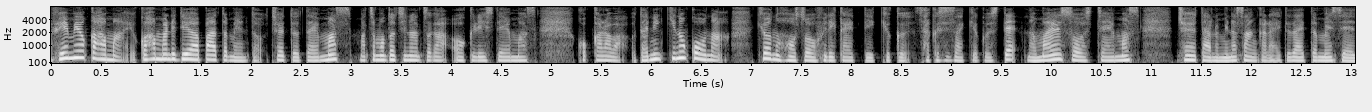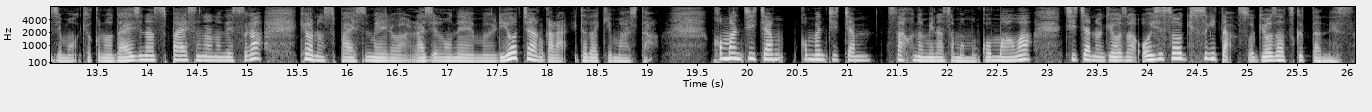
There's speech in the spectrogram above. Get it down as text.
FM 横浜、横浜レディオアパートメント、ちょいと歌います。松本千夏がお送りしています。ここからは歌日記のコーナー。今日の放送を振り返って一曲、作詞作曲して生演奏しちゃいます。ちょいたの皆さんからいただいたメッセージも曲の大事なスパイスなのですが、今日のスパイスメールはラジオネームりおちゃんからいただきました。こんばんちーちゃん、こんばんちーちゃん。スタッフの皆様もこんばんは。ちーちゃんの餃子美味しそうきすぎた。そう、餃子作ったんです。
